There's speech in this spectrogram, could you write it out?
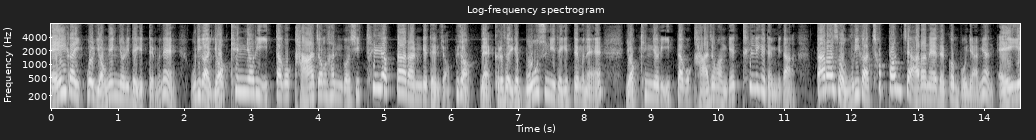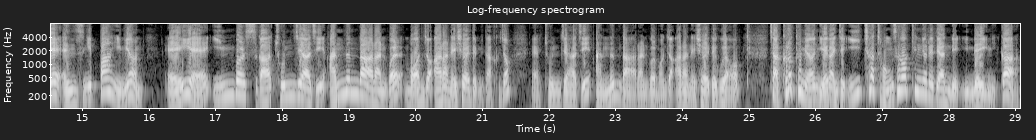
A가 이꼴 영행렬이 되기 때문에 우리가 역행렬이 있다고 가정한 것이 틀렸다라는 게 되죠. 그죠? 네. 그래서 이게 모순이 되기 때문에 역행렬이 있다고 가정한 게 틀리게 됩니다. 따라서 우리가 첫 번째 알아내야 될 건 뭐냐면 A의 n승이 빵이면 A의 인버스가 존재하지 않는다라는 걸 먼저 알아내셔야 됩니다. 그죠? 예, 존재하지 않는다라는 걸 먼저 알아내셔야 되고요. 자, 그렇다면 얘가 이제 2차 정사각행렬에 대한 내, 내이니까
